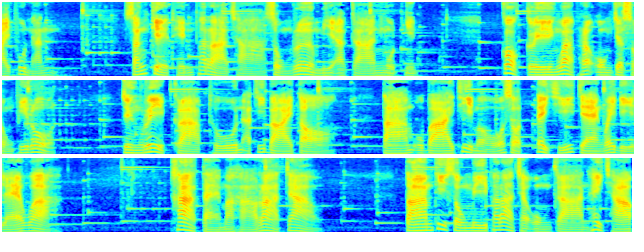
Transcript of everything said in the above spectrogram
ายผู้นั้น สังเกตเห็นพระราชาทรงเริ่มมีอาการหงุดหงิด ก็เกรงว่าพระองค์จะทรงพิโรธ จึงรีบกราบทูลอธิบายต่อ ตามอุบายที่มโหสถได้ชี้แจงไว้ดีแล้วว่า ข้าแต่มหาราชเจ้า ตามที่ทรงมีพระราชองค์การให้ชาว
